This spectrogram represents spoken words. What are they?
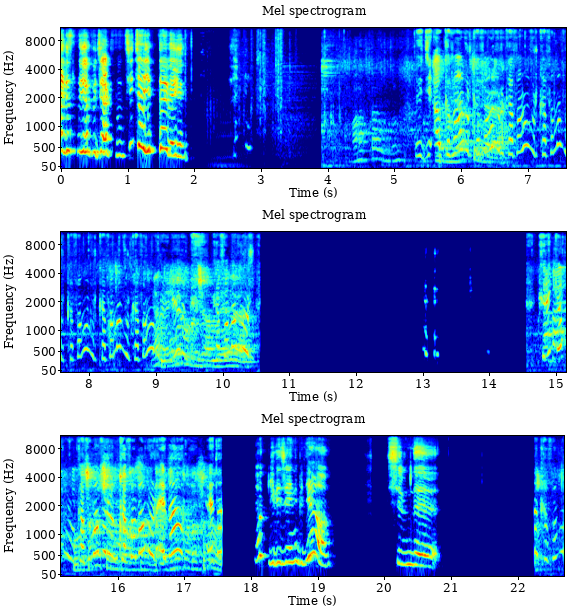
aynısını yapacaksınız. Hiç ayıp demeyin. Anahtar buldum. Kafama vur, kafama vur, kafama vur, kafama vur, kafama vur, kafama vur, kafama vur, ölüyorum. Kafama vur. Kürek yok mu? Kafama vurun, kafama vur. Eda. Yok gideceğini biliyorum. Şimdi Kafama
